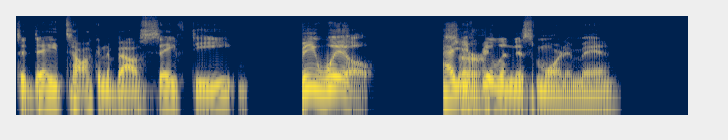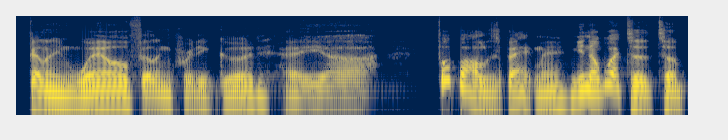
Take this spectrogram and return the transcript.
today, talking about safety. B Wil, how you feeling this morning, man? Feeling well, feeling pretty good. Hey, uh, football is back, man. You know what? To to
